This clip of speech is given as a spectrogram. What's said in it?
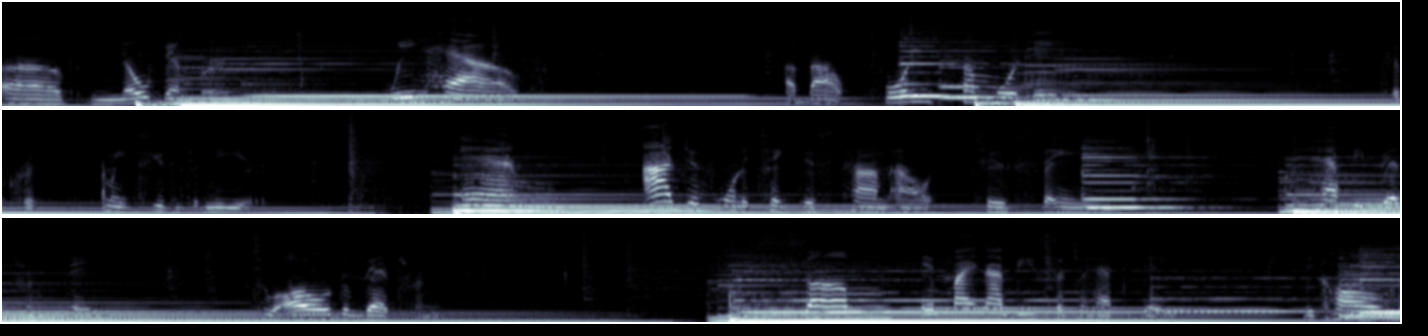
of November. We have about 40 some more days to Christmas. I mean, excuse me, to New Year's. And I just want to take this time out to say Happy Veterans Day to all the veterans. Some, it might not be such a happy day because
